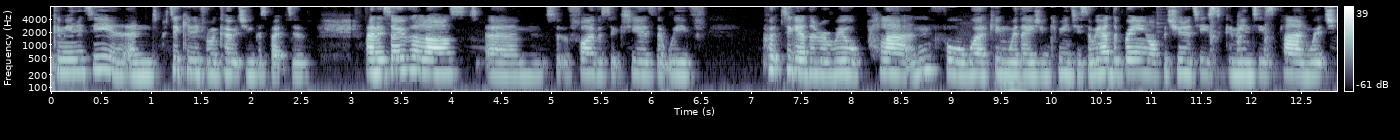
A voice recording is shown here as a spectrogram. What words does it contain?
community, and, and particularly from a coaching perspective. And it's over the last um, sort of five or six years that we've put together a real plan for working with Asian communities. So we had the Bringing Opportunities to Communities plan, which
